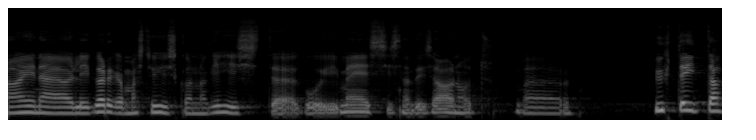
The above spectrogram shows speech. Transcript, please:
naine oli kõrgemast ühiskonnakihist kui mees, siis nad ei saanud äh, üht heita.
